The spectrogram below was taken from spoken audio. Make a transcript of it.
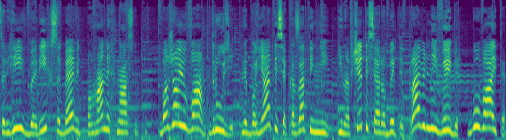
Сергій вберіг себе від поганих наслідків. Бажаю вам, друзі, не боятися казати ні і навчитися робити правильний вибір. Бувайте!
